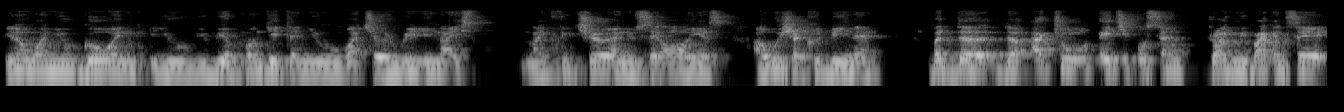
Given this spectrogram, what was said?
you know, when you go and you, you be appointed and you watch a really nice like feature and you say, oh yes, I wish I could be in there. But the, the actual 80% drag me back and say,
